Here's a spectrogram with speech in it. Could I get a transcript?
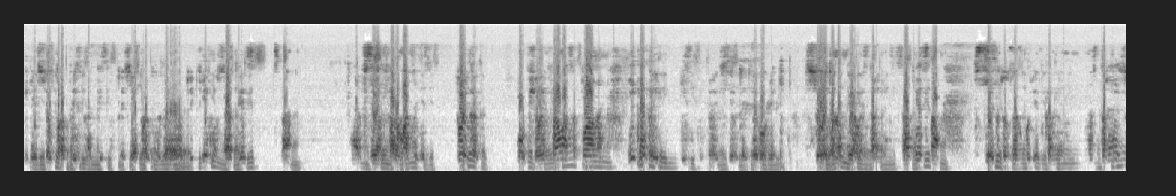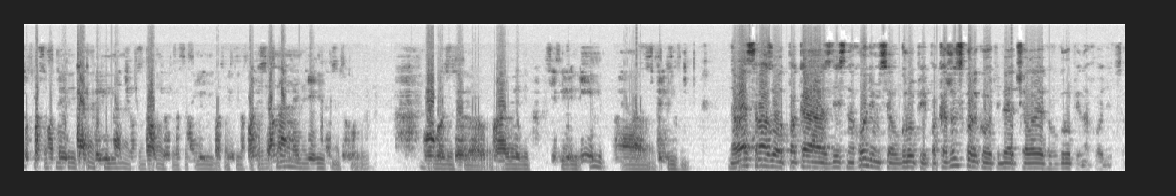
где все про призм написано. То есть я продвигаю эту тему, соответственно, вся информация здесь только общего информация плана. и как регистрировать все вот эти ролики. Все это на первой странице. Соответственно, все, кто заходит ко мне на страницу, посмотреть, как или иначе. он сталкивается с моей непосредственно профессиональной деятельностью. В области э, проверить Сибирь и э, с призм. Давай сразу, вот пока здесь находимся в группе, покажи, сколько у тебя человек в группе находится.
